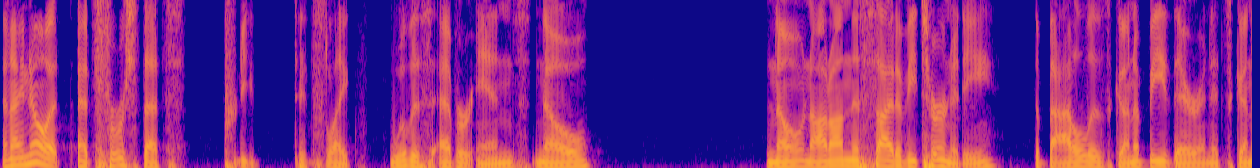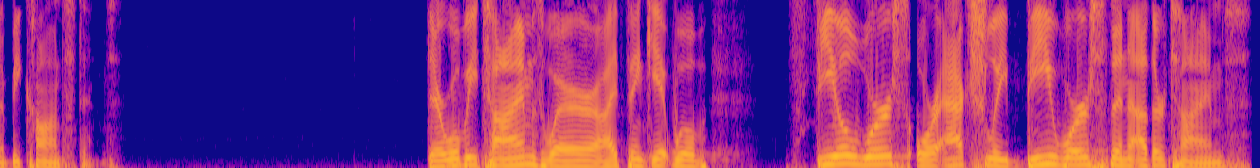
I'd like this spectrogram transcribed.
And I know at, at first that's pretty, it's like, will this ever end? No. No, not on this side of eternity. The battle is going to be there and it's going to be constant. There will be times where I think it will feel worse or actually be worse than other times.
